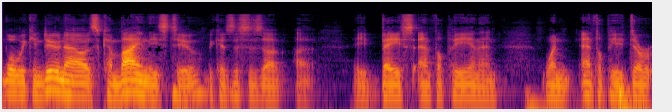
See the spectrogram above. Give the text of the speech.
what we can do now is combine these two because this is a, a, a base enthalpy and then when enthalpy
